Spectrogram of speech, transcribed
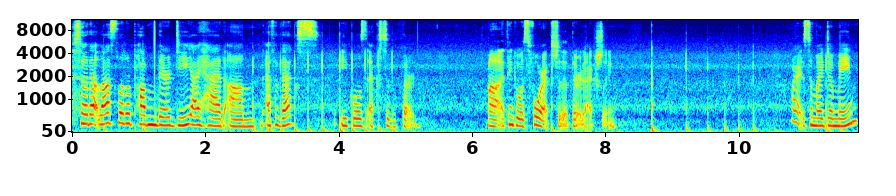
so that last little problem there, D, I had um, f of x equals x to the third. Uh, I think it was 4x to the third, actually. All right, so my domain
